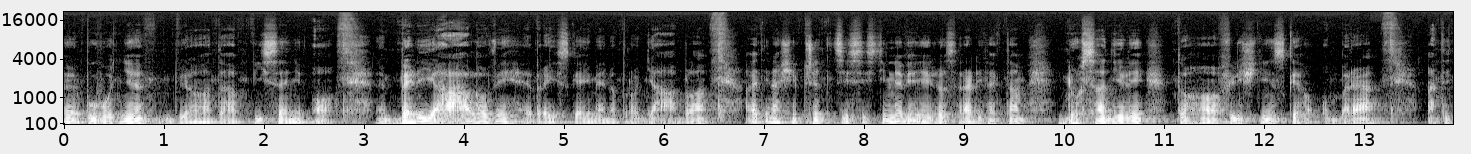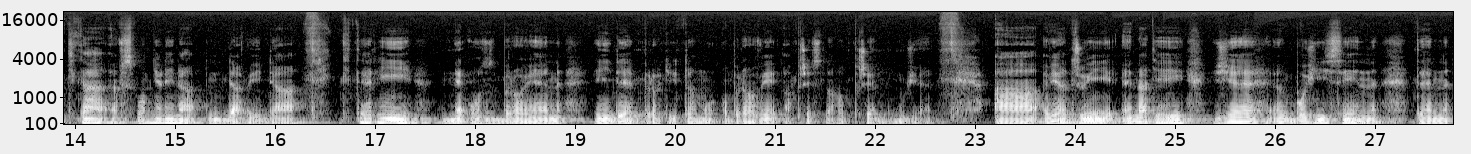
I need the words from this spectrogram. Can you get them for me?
eh, původně byla ta píseň o Beliálovi, hebrejské jméno pro ďábla, ale ty naši předci si s tím nevěděli dost rady, tak tam dosadili toho filištínského obra a teďka vzpomněli na Davida, který neozbrojen jde proti tomu obrovi a přesto ho přemůže. A vyjadřují naději, že Boží syn, ten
